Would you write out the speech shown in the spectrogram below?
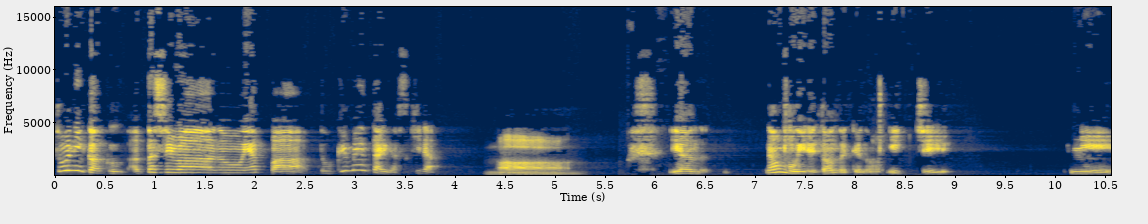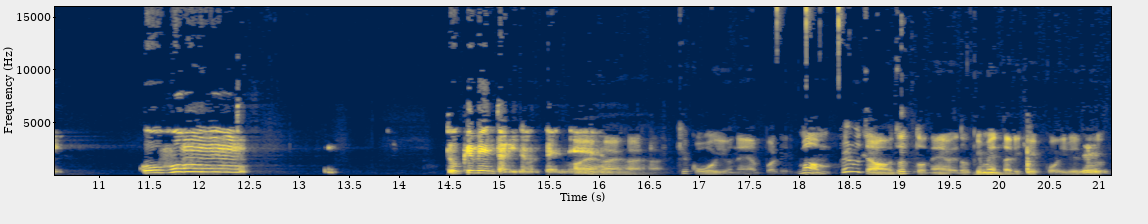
とにかく私は、あの、やっぱドキュメンタリーが好きだ。あいや、何本入れたんだっけな ?1、2、5本ドキュメンタリーなんだよね。はいはいはいはい。結構多いよね、やっぱり。まあ、ペロちゃんはずっとね、ドキュメンタリー結構入れる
